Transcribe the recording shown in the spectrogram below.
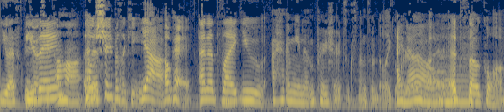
USB, thing. Uh huh. And It'll it's- shape as a key. Yeah. Okay. And it's like you. I mean, I'm pretty sure it's expensive to like. Order, know. But it's so cool.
